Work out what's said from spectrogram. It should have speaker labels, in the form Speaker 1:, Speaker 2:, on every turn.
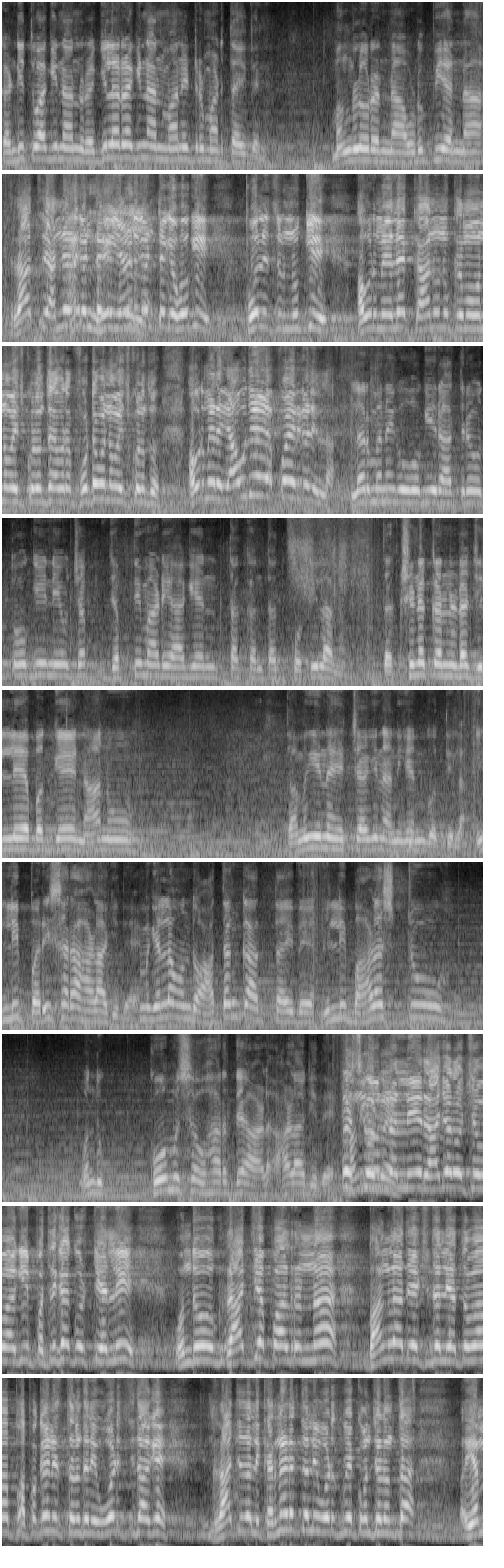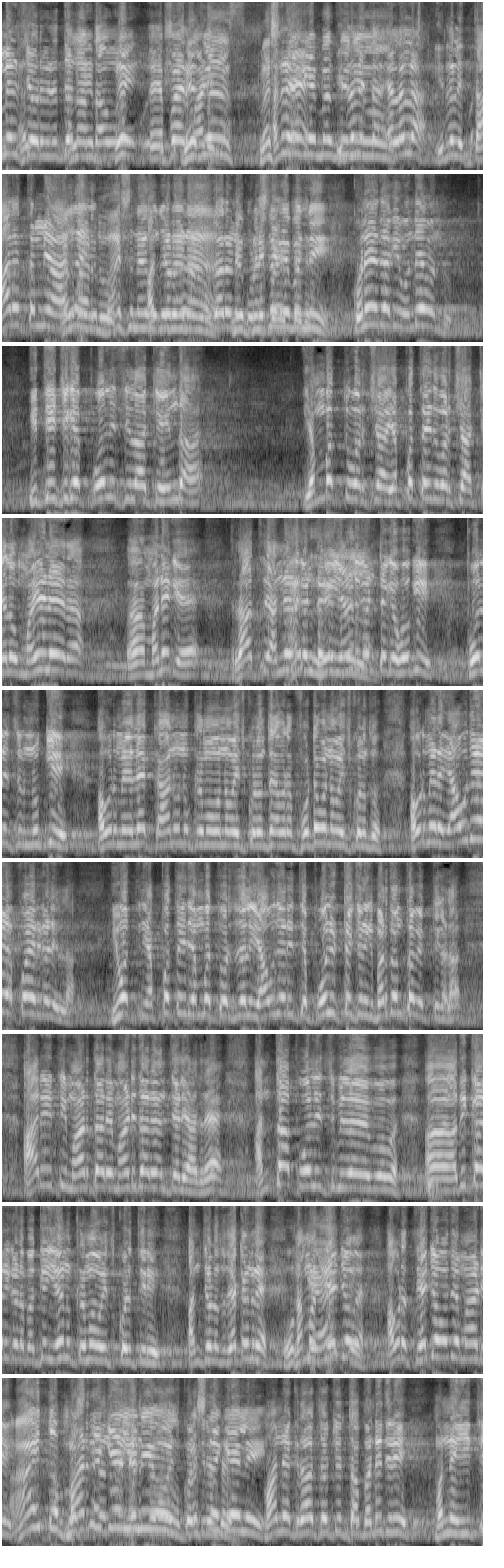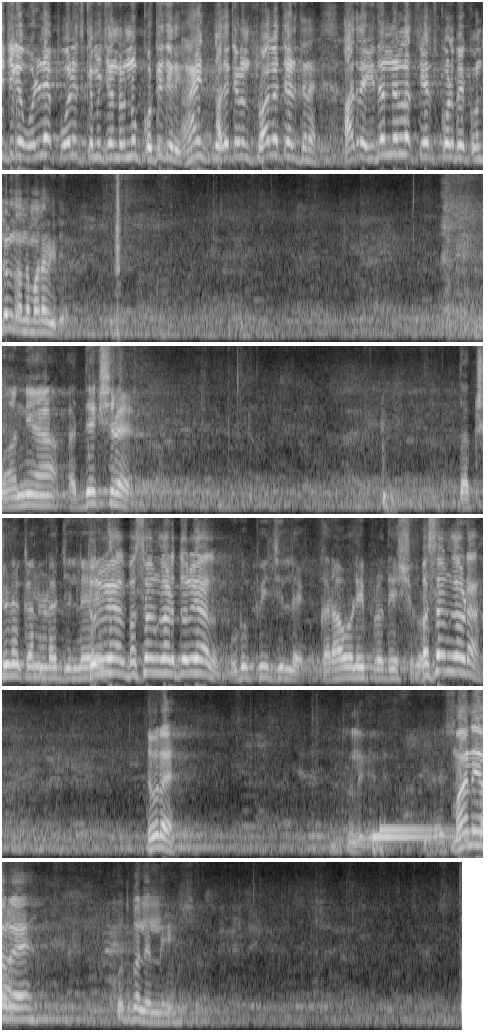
Speaker 1: ಖಂಡಿತವಾಗಿ ನಾನು ರೆಗ್ಯುಲರ್ ಆಗಿ ನಾನು ಮಾನಿಟರ್ ಮಾಡ್ತಾ ಇದ್ದೇನೆ. ಮಂಗಳೂರನ್ನ ಉಡುಪಿಯನ್ನ.
Speaker 2: ರಾತ್ರಿ ಹನ್ನೆರಡು ಗಂಟೆಗೆ ಎರಡು ಗಂಟೆಗೆ ಹೋಗಿ ಪೊಲೀಸರು ನುಗ್ಗಿ ಅವ್ರ ಮೇಲೆ ಕಾನೂನು ಕ್ರಮವನ್ನು ವಹಿಸಿಕೊಳ್ಳುವಂತ ಅವರ ಫೋಟೋವನ್ನು ವಹಿಸಿಕೊಳ್ಳುವಂತ ಅವ್ರ ಮೇಲೆ ಯಾವುದೇ ಎಫ್ಐಆರ್ಗಳಿಲ್ಲ.
Speaker 1: ಎಲ್ಲರ ಮನೆಗೂ ಹೋಗಿ ರಾತ್ರಿ ಹೊತ್ತು ಹೋಗಿ ನೀವು ಜಪ್ ಜಪ್ತಿ ಮಾಡಿ ಹಾಗೆ ಅಂತಕ್ಕಂಥದ್ದು ಕೊಟ್ಟಿಲ್ಲ ನಾನು. ದಕ್ಷಿಣ ಕನ್ನಡ ಜಿಲ್ಲೆಯ ಬಗ್ಗೆ ನಾನು ತಮಗಿನ ಹೆಚ್ಚಾಗಿ ನನಗೇನು ಗೊತ್ತಿಲ್ಲ. ಇಲ್ಲಿ ಪರಿಸರ ಹಾಳಾಗಿದೆ. ನಮಗೆಲ್ಲ ಒಂದು ಆತಂಕ ಆಗ್ತಾ ಇದೆ. ಇಲ್ಲಿ ಬಹಳಷ್ಟು ಒಂದು ಕೋಮು ಸೌಹಾರ್ದ ಹಾಳ್- ಹಾಳಾಗಿದೆ.
Speaker 2: ರಾಜಾರೋಚವಾಗಿ ಪತ್ರಿಕಾಗೋಷ್ಠಿಯಲ್ಲಿ ಒಂದು ರಾಜ್ಯಪಾಲರನ್ನ ಬಾಂಗ್ಲಾದೇಶದಲ್ಲಿ ಅಥವಾ ಅಫ್ಘಾನಿಸ್ತಾನದಲ್ಲಿ ಓಡಿಸಿದಾಗ ರಾಜ್ಯದಲ್ಲಿ ಕರ್ನಾಟಕದಲ್ಲಿ ಓಡಿಸಬೇಕು ಅಂತ ಹೇಳುವಂತ ಎಂ ಎಲ್ ಸಿ ಅವರ ವಿರುದ್ಧ
Speaker 3: ಪ್ರಶ್ನೆಗೆ ಬಂದು
Speaker 2: ಇದರಲ್ಲಿ ತಾರತಮ್ಯ
Speaker 3: ಅಲ್ಲ, ಇದು ಭಾಷಣ ಆಗೋದು ಬೇಡ.
Speaker 2: ಉದಾಹರಣೆ. ಕೊನೆಯದಾಗಿ ಒಂದೇ ಒಂದು. ಇತ್ತೀಚೆಗೆ ಪೊಲೀಸ್ ಇಲಾಖೆಯಿಂದ ಎಂಬತ್ತು ವರ್ಷ ಎಪ್ಪತ್ತೈದು ವರ್ಷ ಕೆಲವು ಮಹಿಳೆಯರ ಮನೆಗೆ ರಾತ್ರಿ ಹನ್ನೆರಡು ಗಂಟೆಗೆ ಎರಡು ಗಂಟೆಗೆ ಹೋಗಿ ಪೊಲೀಸರು ನುಗ್ಗಿ ಅವ್ರ ಮೇಲೆ ಕಾನೂನು ಕ್ರಮವನ್ನು ವಹಿಸಿಕೊಳ್ಳುವಂತ ಅವರ ಫೋಟೋವನ್ನು ವಹಿಸಿಕೊಳ್ಳುವಂತ ಅವ್ರ ಮೇಲೆ ಯಾವುದೇ ಎಫ್ಐಆರ್ಗಳಿಲ್ಲ ಇವತ್ತಿನ ಎಪ್ಪತ್ತೈದು ಎಂಬತ್ತು ವರ್ಷದಲ್ಲಿ ಯಾವುದೇ ರೀತಿಯ ಪೊಲೀಸ್ ಸ್ಟೇಷನ್ಗೆ ಬರೆದಂಥ ವ್ಯಕ್ತಿಗಳ ಆ ರೀತಿ ಮಾಡ್ತಾರೆ ಮಾಡಿದ್ದಾರೆ ಅಂತೇಳಿ ಆದರೆ ಅಂಥ ಪೊಲೀಸ್ ಅಧಿಕಾರಿಗಳ ಬಗ್ಗೆ ಏನು ಕ್ರಮ ವಹಿಸ್ಕೊಳ್ತೀರಿ ಅಂತ ಹೇಳೋದು ಯಾಕಂದ್ರೆ ನಮ್ಮ ತೇಜೋ. ಅವರ ತೇಜೋವಧೆ ಮಾಡಿ. ಮಾನ್ಯ ಗೃಹ ಸಚಿವರು ತಾವು ಬಂದಿದ್ದೀರಿ ಮೊನ್ನೆ ಇತ್ತೀಚೆಗೆ ಒಳ್ಳೆ ಪೊಲೀಸ್ ಕಮಿಷನರ್ ಅನ್ನು ಕೊಟ್ಟಿದ್ದೀರಿ
Speaker 3: ಆಯ್ತು.
Speaker 2: ಅದಕ್ಕೆ ನಾನು ಸ್ವಾಗತ ಹೇಳ್ತೇನೆ ಆದ್ರೆ ಇದನ್ನೆಲ್ಲ ಸೇರಿಸ್ಕೊಳ್ಬೇಕು ಅಂತ ಹೇಳಿ ನನ್ನ ಮನವಿ ಇದೆ
Speaker 1: ಮಾನ್ಯ ಅಧ್ಯಕ್ಷರೇ ದಕ್ಷಿಣ ಕನ್ನಡ ಜಿಲ್ಲೆ
Speaker 3: ತುರ್ವಿಯಾಲ್ ಬಸವನಗೌಡ ತುರ್ವಿಯಾಲ್
Speaker 1: ಉಡುಪಿ ಜಿಲ್ಲೆ ಕರಾವಳಿ ಪ್ರದೇಶ
Speaker 3: ಬಸವನಗೌಡ. ಇವರೇ ಮಾನೆಯವರೇ ಕೂತ್ಕೊಳ್ಳಲ್ಲಿ ಕೂತ್ಕೊಳ್ಳಿ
